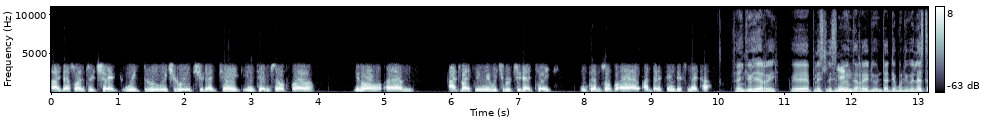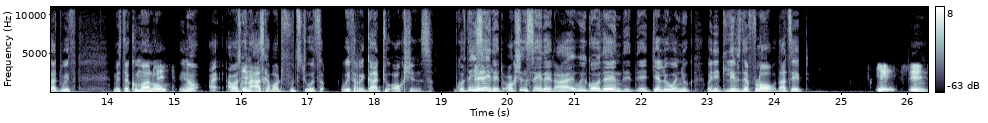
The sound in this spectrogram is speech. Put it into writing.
I just want to check which which route should I take in terms of uh, you know um, advising me which route should I take in terms of uh, addressing this matter. Thank you, Harry. Uh, please listen Yes. on the radio. Ntate let's start with Mr. Kumalo. Yes. You know, I, I was going to ask about voetstoots with regard to auctions. Because they Yes. say that auctions say that I we go there and they, they tell you when you when it leaves the floor that's it. yes yes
